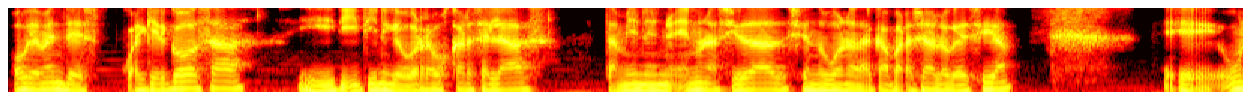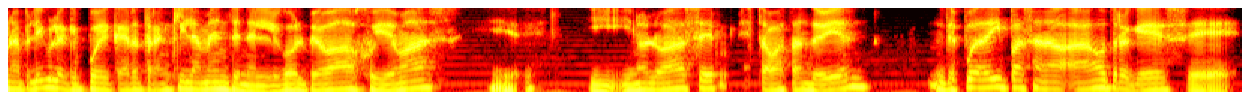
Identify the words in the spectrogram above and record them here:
obviamente es cualquier cosa y, tiene que rebuscárselas también en, una ciudad, yendo bueno de acá para allá, lo que decía. Eh, una película que puede caer tranquilamente en el golpe bajo y demás, y, y- no lo hace, está bastante bien. Después de ahí pasan a, otra que es eh,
